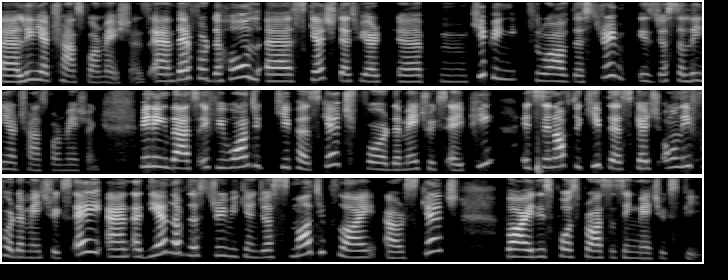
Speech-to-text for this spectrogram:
uh, linear transformations. And therefore, the whole uh, sketch that we are uh, mm, keeping throughout the stream is just a linear transformation. Meaning that if we want to keep a sketch for the matrix AP, it's enough to keep the sketch only for the matrix A. And at the end of the stream, we can just multiply our sketch by this post-processing matrix P.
